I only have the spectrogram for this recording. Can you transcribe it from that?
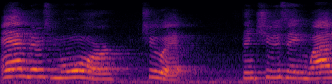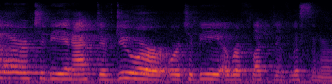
And there's more to it than choosing whether to be an active doer or to be a reflective listener.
